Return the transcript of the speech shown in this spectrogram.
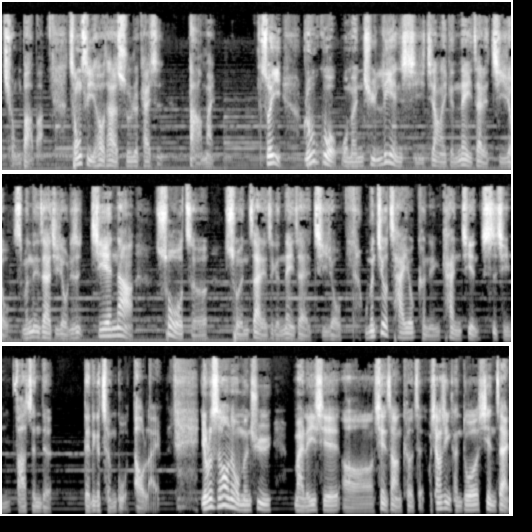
穷爸爸》，从此以后他的书就开始大卖。所以如果我们去练习这样一个内在的肌肉，什么内在的肌肉？就是接纳挫折。存在的这个内在的肌肉，我们就才有可能看见事情发生的的那个成果到来。有的时候呢，我们去买了一些呃线上的课程，我相信很多现在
